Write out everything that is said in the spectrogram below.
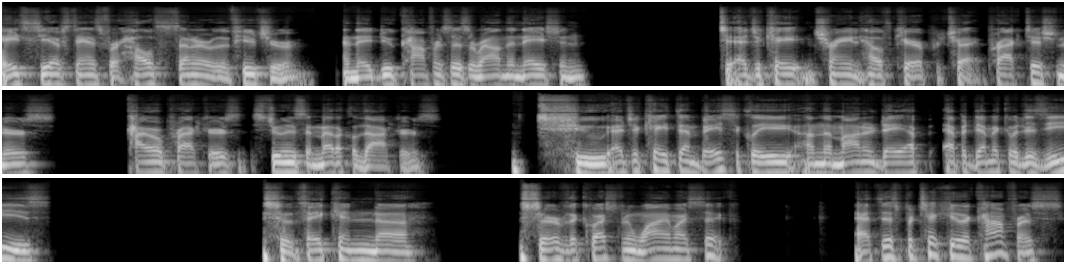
HCF stands for Health Center of the Future, and they do conferences around the nation to educate and train healthcare practitioners, chiropractors, students, and medical doctors to educate them basically on the modern day ep- epidemic of disease so they can uh, serve the question why am I sick? At this particular conference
